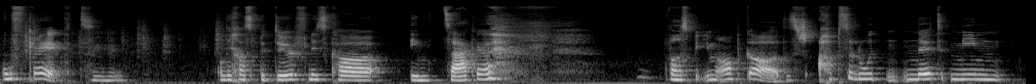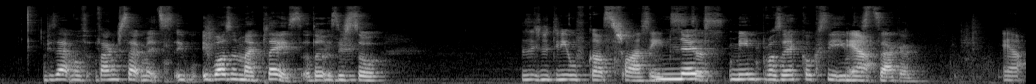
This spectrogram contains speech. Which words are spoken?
aufgeregt. Und ich hatte das Bedürfnis, gehabt, ihm zu sagen, was bei ihm abgeht. Das ist absolut nicht mein. Wie sagt man, auf Englisch sagt man, it, wasn't my place. Oder es ist so Das ist nicht deine Aufgabe quasi. nicht Das, mein Prosecco, ihm Ja. das zu sagen. ja.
